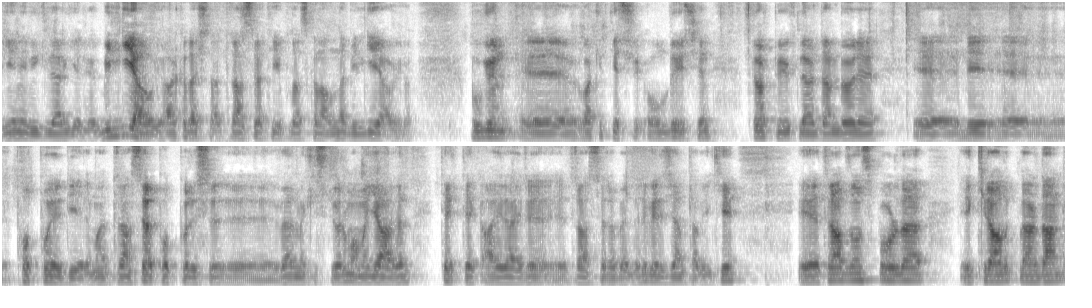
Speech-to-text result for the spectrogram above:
yeni bilgiler geliyor. Bilgi yağıyor arkadaşlar. Transfer TV Plus kanalına bilgi yağıyor. Bugün e, vakit geç olduğu için dört büyüklerden böyle e, bir e, potpourri diyelim. Hani transfer potpourrisi e, vermek istiyorum ama yarın tek tek ayrı ayrı e, transfer haberleri vereceğim tabii ki. E, Trabzonspor'da e, kiralıklardan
